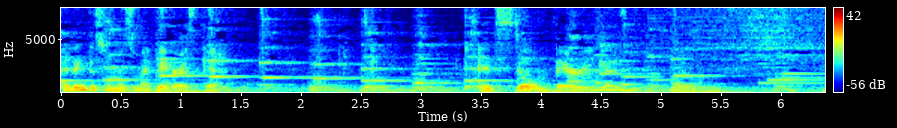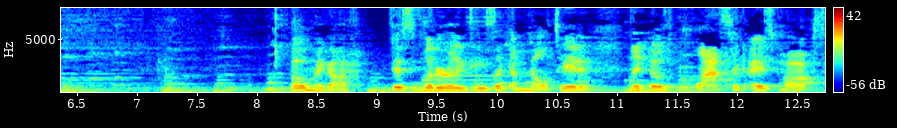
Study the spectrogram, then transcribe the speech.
I think this one was my favorite as a kid. And it's still very good. Oh my gosh. This literally tastes like a melted, like those plastic ice pops,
